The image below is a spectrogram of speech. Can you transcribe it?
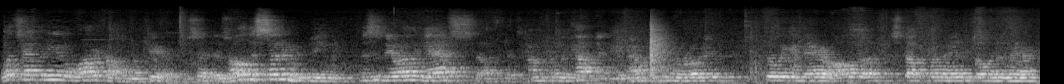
What's happening in the water column up here? You said there's all this sediment being, this is the oil and gas stuff that's come from the continent, the mountain eroded, filling in there, all the stuff coming in, filling in there,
